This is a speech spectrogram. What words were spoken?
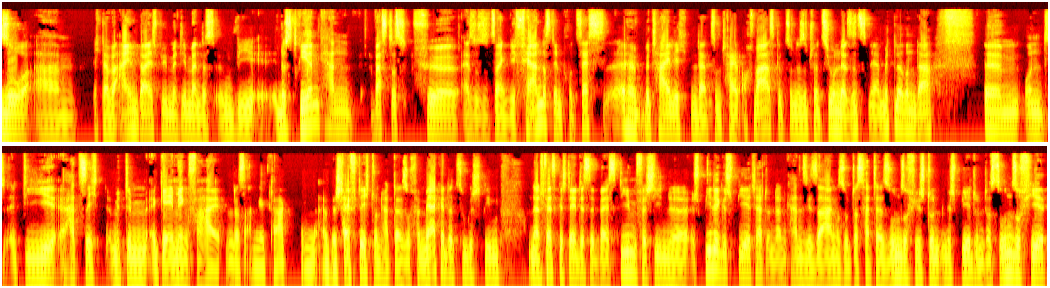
so, ähm, ich glaube, ein Beispiel, mit dem man das irgendwie illustrieren kann, was das für, also sozusagen, wie fern das den Prozessbeteiligten äh, da zum Teil auch war. Es gibt so eine Situation, da sitzt eine Ermittlerin da ähm, und die hat sich mit dem Gaming-Verhalten des Angeklagten äh, beschäftigt und hat da so Vermerke dazu geschrieben und dann festgestellt, dass er bei Steam verschiedene Spiele gespielt hat und dann kann sie sagen, so das hat er so und so viele Stunden gespielt und das so und so viel.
